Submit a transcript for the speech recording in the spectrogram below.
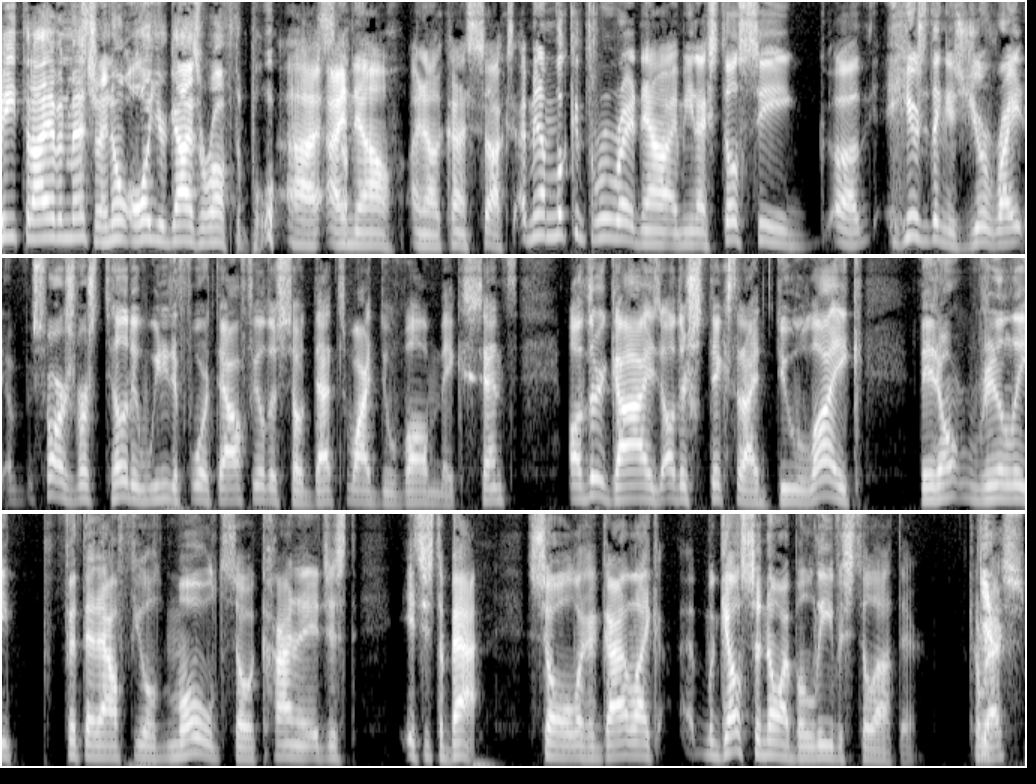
Pete, that I haven't mentioned? I know all your guys are off the board. Uh, so. I know, I know. It kind of sucks. I mean, I'm looking through right now. I mean, I still see. Uh, here's the thing: is you're right. As far as versatility, we need a fourth outfielder, so that's why Duvall makes sense. Other guys, other sticks that I do like, they don't really fit that outfield mold. So it kind of it just it's just a bat. So like a guy like Miguel Sano, I believe, is still out there. Correct. Yes.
